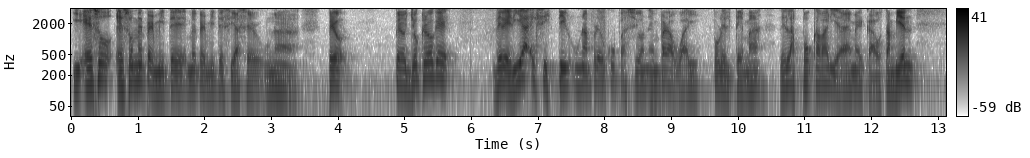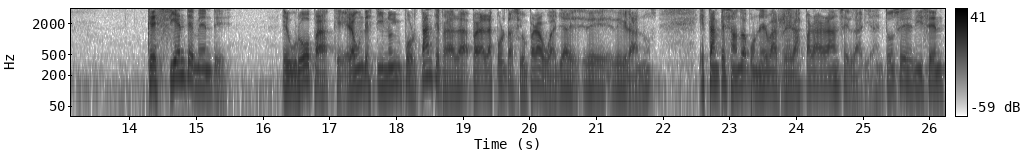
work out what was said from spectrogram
Y eso, eso me permite, me permite sí hacer una. Pero, pero yo creo que debería existir una preocupación en Paraguay por el tema de la poca variedad de mercados. También crecientemente Europa, que era un destino importante para la, para la exportación paraguaya de, granos, está empezando a poner barreras para arancelarias. Entonces dicen,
